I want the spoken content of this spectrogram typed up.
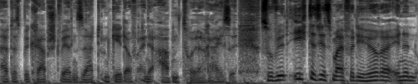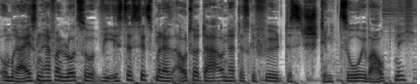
hat das Begrapschtwerden satt und geht auf eine Abenteuerreise. So würde ich das jetzt mal für die HörerInnen umreißen, Herr von Lotzo. Wie ist das? Sitzt man als Autor da und hat das Gefühl, das stimmt so überhaupt nicht?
